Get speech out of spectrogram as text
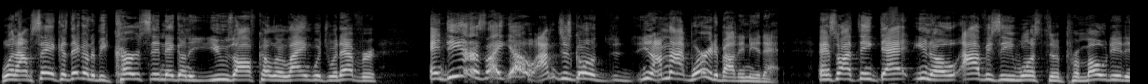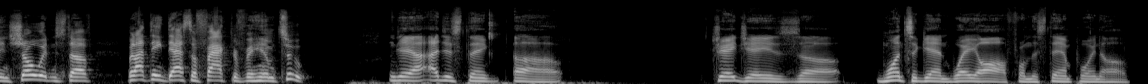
what I'm saying," because they're going to be cursing, they're going to use off color language, whatever. And Deion's like, "Yo, I'm just going you know, I'm not worried about any of that." And so I think that, you know, obviously he wants to promote it and show it and stuff, but I think that's a factor for him too. Yeah, I just think uh, JJ is uh, once again way off from the standpoint of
